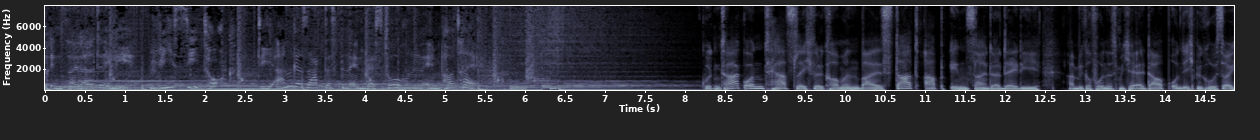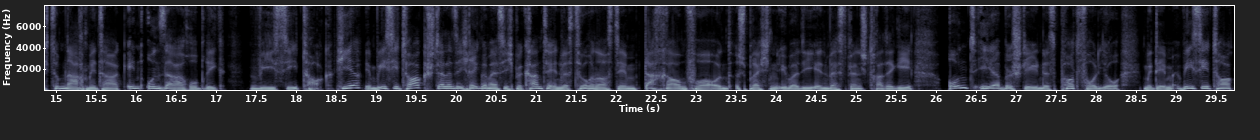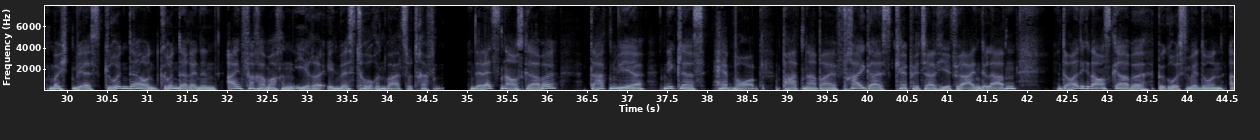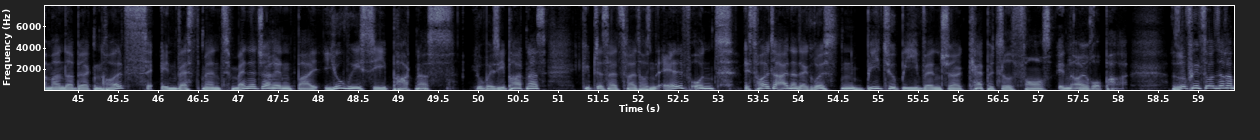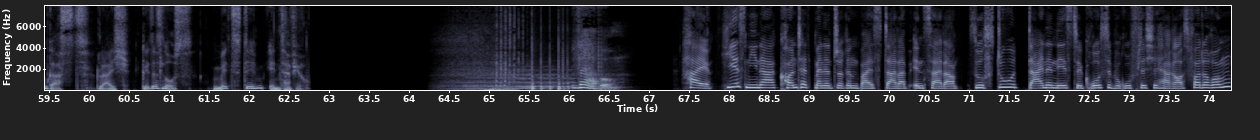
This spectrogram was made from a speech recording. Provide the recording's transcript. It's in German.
Startup Insider Daily. VC Talk. Die angesagtesten Investoren im Porträt. Guten Tag und herzlich willkommen bei Startup Insider Daily. Am Mikrofon ist Michael Daub und ich begrüße euch zum Nachmittag in unserer Rubrik VC Talk. Hier im VC Talk stellen sich regelmäßig bekannte Investoren aus dem Dachraum vor und sprechen über die Investmentstrategie und ihr bestehendes Portfolio. Mit dem VC Talk möchten wir es Gründer und Gründerinnen einfacher machen, ihre Investorenwahl zu treffen. In der letzten Ausgabe da hatten wir Niklas Herborg, Partner bei Freigeist Capital, hierfür eingeladen. In der heutigen Ausgabe begrüßen wir nun Amanda Birkenholz, Investment Managerin bei UVC Partners. UVC Partners gibt es seit 2011 und ist heute einer der größten B2B Venture Capital Fonds in Europa. So viel zu unserem Gast. Gleich geht es los mit dem Interview. Werbung. Hi, hier ist Nina, Content Managerin bei Startup Insider. Suchst du deine nächste große berufliche Herausforderung?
